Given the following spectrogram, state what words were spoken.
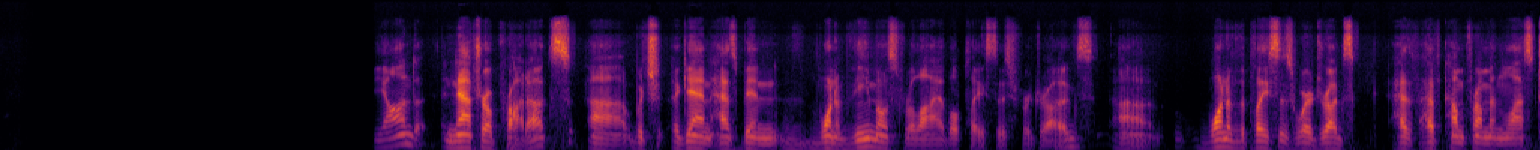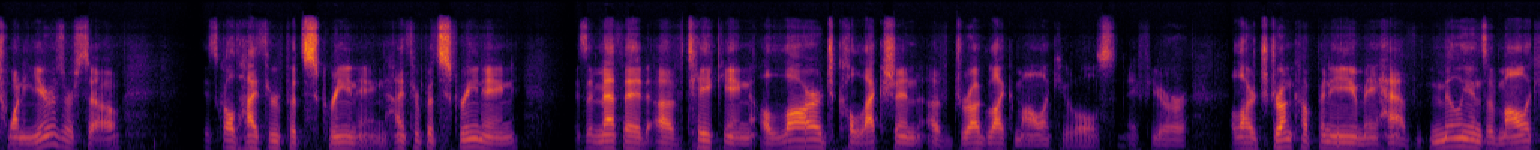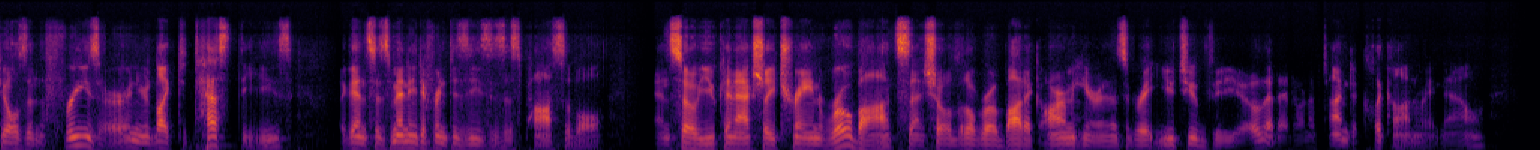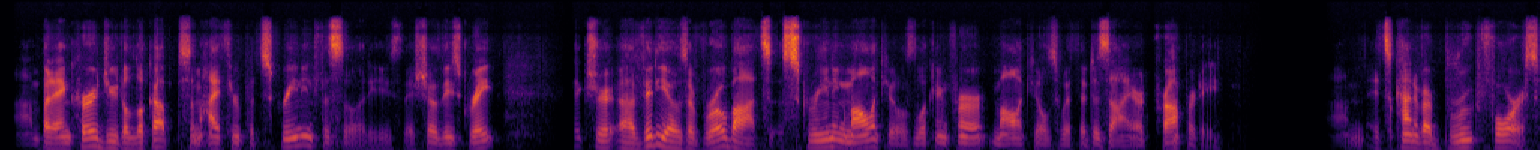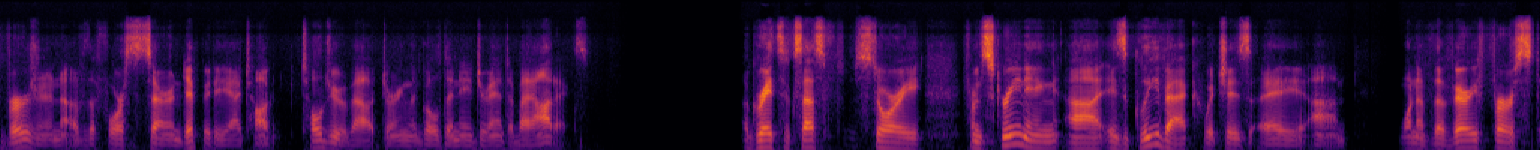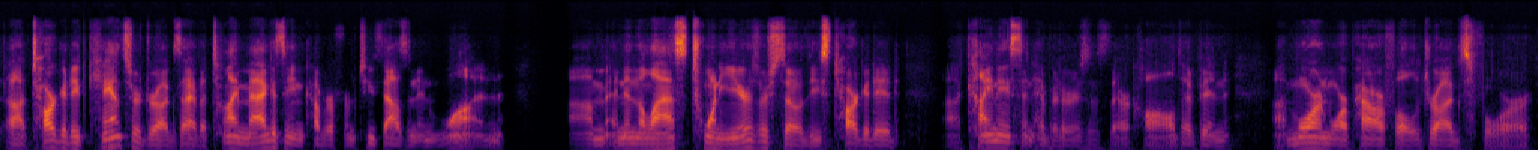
Beyond natural products, uh, which again has been one of the most reliable places for drugs, uh, one of the places where drugs have, have come from in the last 20 years or so is called high throughput screening. High throughput screening is a method of taking a large collection of drug-like molecules. If you're a large drug company, you may have millions of molecules in the freezer, and you'd like to test these against as many different diseases as possible. And so you can actually train robots. I show a little robotic arm here, and there's a great YouTube video that I don't have time to click on right now. Um, but I encourage you to look up some high throughput screening facilities. They show these great picture uh, videos of robots screening molecules, looking for molecules with a desired property. Um, it's kind of a brute force version of the forced serendipity I talk, told you about during the golden age of antibiotics. A great success story from screening uh, is Gleevec, which is a, um, one of the very first uh, targeted cancer drugs. I have a Time magazine cover from 2001. Um, and in the last 20 years or so, these targeted uh, kinase inhibitors, as they're called, have been more and more powerful drugs for,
